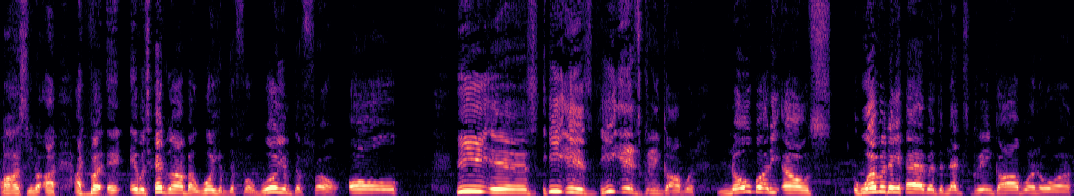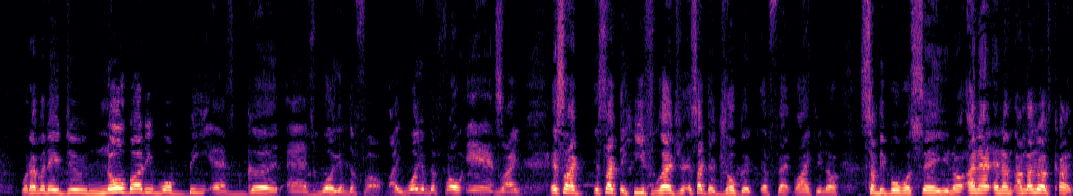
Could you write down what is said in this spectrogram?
Honestly, you know, I, I but it, it was headlined by William Dafoe. William Dafoe, oh he is he is he is Green Goblin. Nobody else, whoever they have as the next Green Goblin or whatever they do, nobody will be as good as William Dafoe. Like William Dafoe is like it's like it's like the Heath Ledger, it's like the Joker effect. Like you know, some people will say you know, and I, and I'm, I'm not kind of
